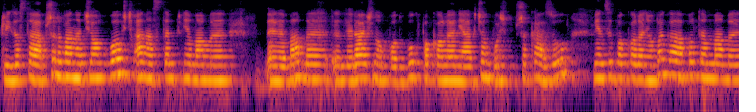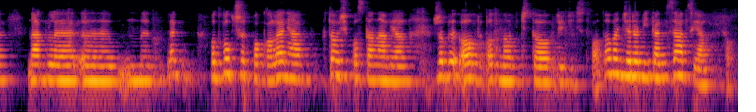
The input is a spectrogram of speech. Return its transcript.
czyli została przerwana ciągłość, a następnie mamy, e, mamy wyraźną po dwóch pokoleniach ciągłość przekazu międzypokoleniowego, a potem mamy nagle po dwóch, trzech pokoleniach ktoś postanawia, żeby od, odnowić to dziedzictwo. To będzie rewitalizacja y,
